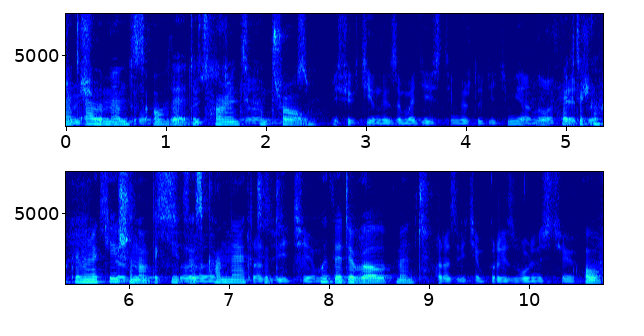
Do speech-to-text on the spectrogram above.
and elements of the deterrent control. Effective communication of the kids is connected with the development of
